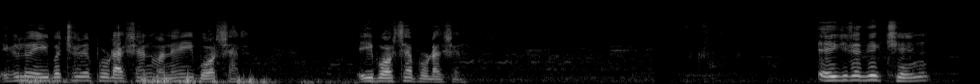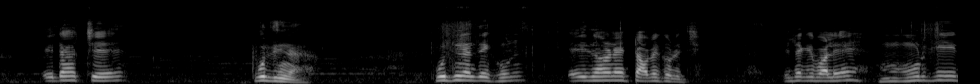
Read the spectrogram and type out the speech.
এগুলো এই বছরের প্রোডাকশান মানে এই বর্ষার এই বর্ষার প্রোডাকশান এই যেটা দেখছেন, এটা হচ্ছে পুদিনা। পুদিনা দেখুন, এই ধরনের টবে করেছি। এটাকে বলে মুরগির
